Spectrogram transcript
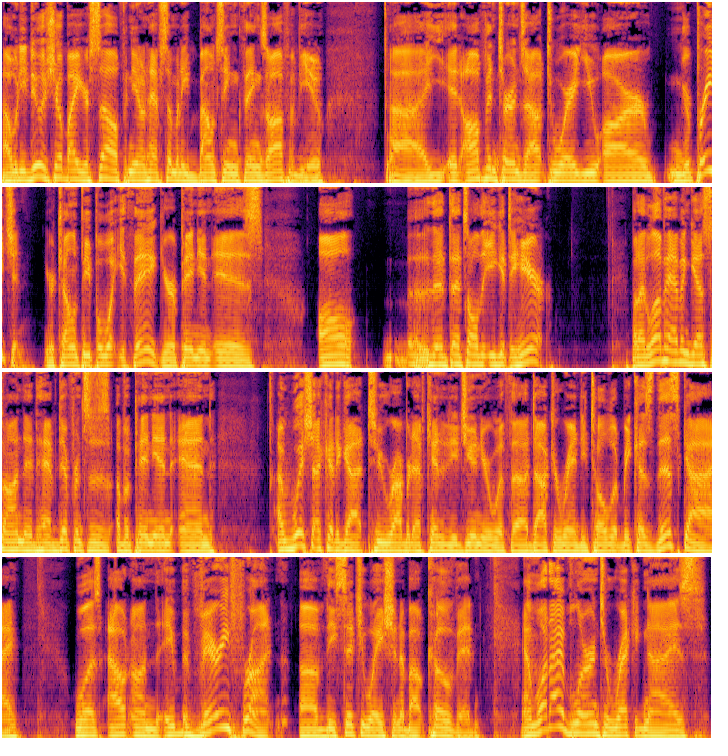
Uh, when you do a show by yourself and you don't have somebody bouncing things off of you, uh, it often turns out to where you are, you're preaching. You're telling people what you think. Your opinion is all, uh, that, that's all that you get to hear. But I love having guests on that have differences of opinion and I wish I could have got to Robert F. Kennedy Jr. with uh, Dr. Randy Tobler because this guy was out on the very front of the situation about COVID. And what I've learned to recognize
